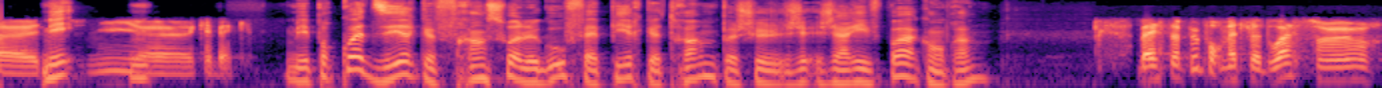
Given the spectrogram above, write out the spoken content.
euh, États-Unis euh, Québec. Mais pourquoi dire que François Legault fait pire que Trump? Parce que je- j'arrive pas à comprendre. Ben, c'est un peu pour mettre le doigt sur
